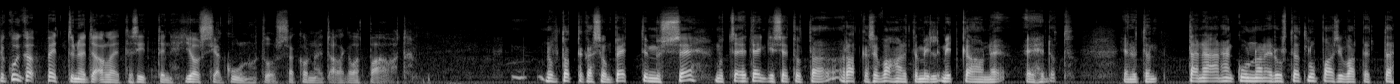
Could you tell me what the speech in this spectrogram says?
No kuinka pettyneitä olette sitten, jos ja kun tuossa koneet alkavat paavata? No totta kai se on pettymys se, mutta se etenkin se tota, ratkaise vähän, että mitkä on ne ehdot. Ja nyt tänäänhän kunnan edustajat lupasivat, että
